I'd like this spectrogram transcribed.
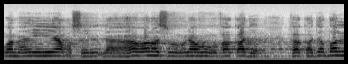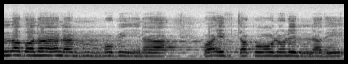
ومن يعص الله ورسوله فقد فقد ضل ضلالا مبينا وإذ تقول للذي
